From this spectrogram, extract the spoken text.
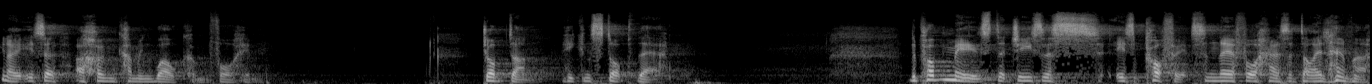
you know, it's a, a homecoming welcome for him. Job done. He can stop there. The problem is that Jesus is a prophet and therefore has a dilemma.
